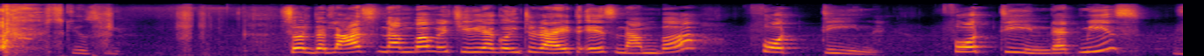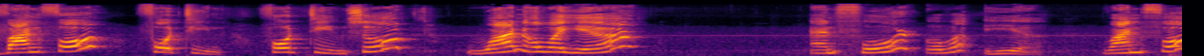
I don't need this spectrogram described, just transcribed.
Excuse me. So the last number which we are going to write is number 14 14 that means 1 for 14 14 so 1 over here and 4 over here. 1 for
